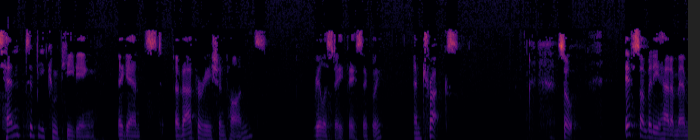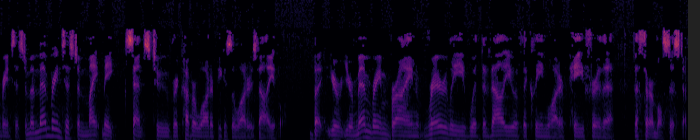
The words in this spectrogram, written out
tend to be competing against evaporation ponds, real estate basically, and trucks. So if somebody had a membrane system, a membrane system might make sense to recover water because the water is valuable. But your, your membrane brine, rarely would the value of the clean water pay for the, the thermal system.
